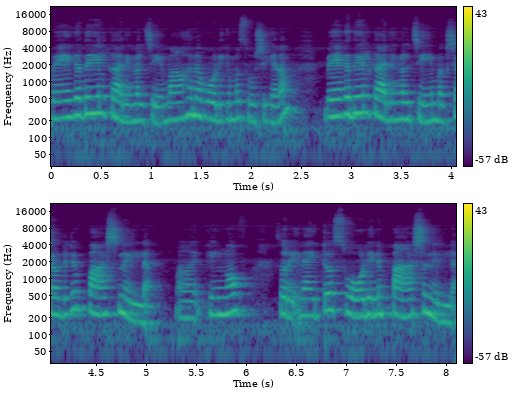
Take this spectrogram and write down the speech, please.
വേഗതയിൽ കാര്യങ്ങൾ ചെയ്യും. വാഹനം ഓടിക്കുമ്പോൾ സൂക്ഷിക്കണം. വേഗതയിൽ കാര്യങ്ങൾ ചെയ്യും. പക്ഷെ അവിടെ ഒരു പാഷൻ ഇല്ല. King of sorry knight of സ്വോഡിന് പാഷൻ ഇല്ല.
